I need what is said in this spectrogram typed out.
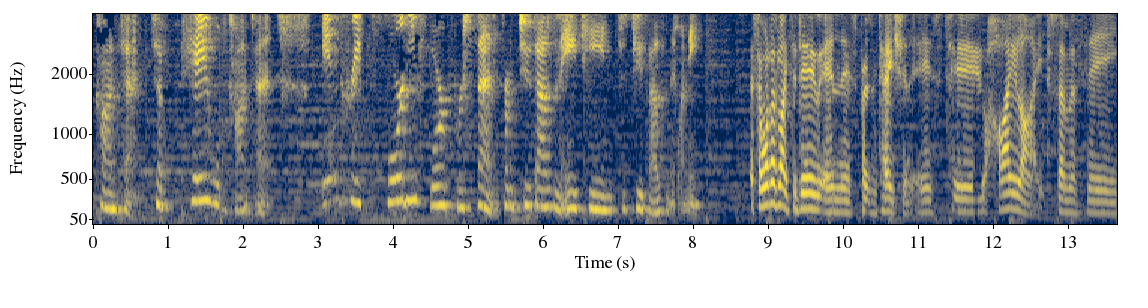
content, to paywall content, increased 44% from 2018 to 2020. So, what I'd like to do in this presentation is to highlight some of the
